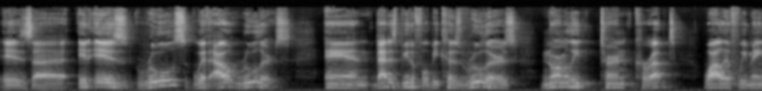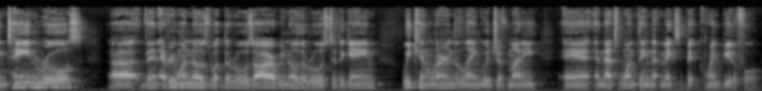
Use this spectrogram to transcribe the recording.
is uh, it is rules without rulers, and that is beautiful because rulers normally turn corrupt, while if we maintain rules uh, then everyone knows what the rules are. We know the rules to the game. We can learn the language of money, and, and that's one thing that makes Bitcoin beautiful.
